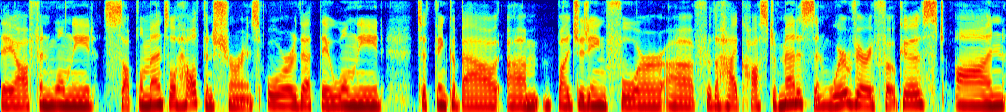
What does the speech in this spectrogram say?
they often will need supplemental health insurance or that they will need to think about um, budgeting for uh, for the high cost of medicine. We're very focused on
